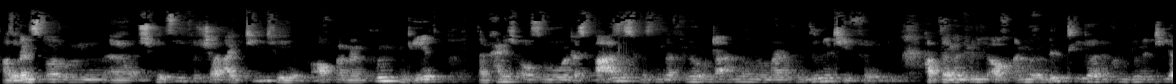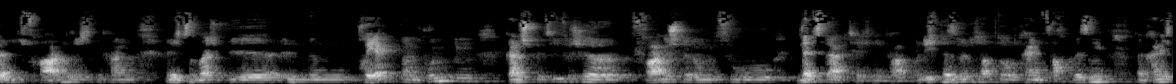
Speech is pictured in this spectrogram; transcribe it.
Also wenn es dort um äh, spezifische IT-Themen auch bei meinen Kunden geht, dann kann ich auch so das Basiswissen dafür unter anderem in meiner Community finden. Habe dann natürlich auch andere Mitglieder der Community, an die ich Fragen richten kann. Wenn ich zum Beispiel in einem Projekt beim Kunden ganz spezifische Fragestellungen zu Netzwerktechnik habe und ich persönlich habe dort kein Fachwissen, dann kann ich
